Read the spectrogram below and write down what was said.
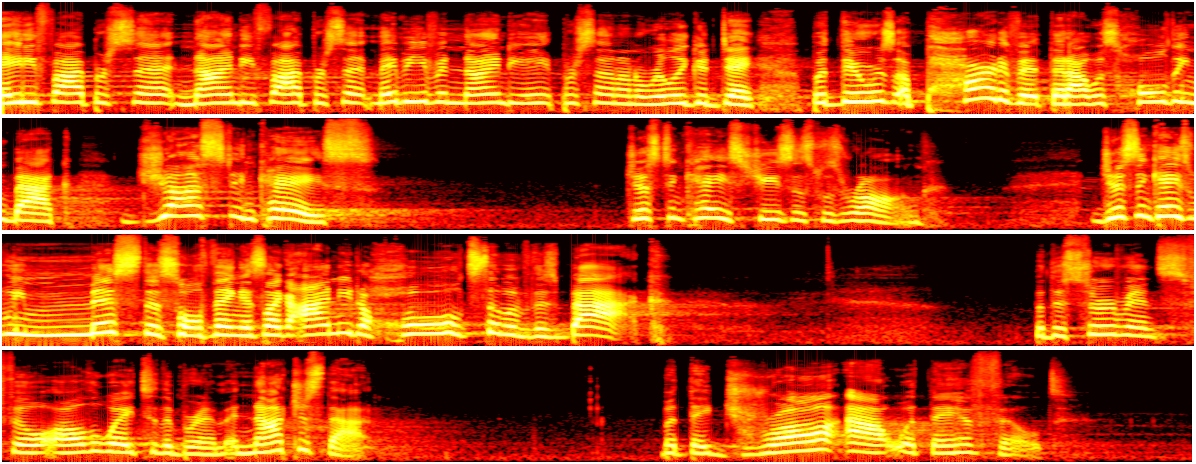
85%, 95%, maybe even 98% on a really good day. But there was a part of it that I was holding back just in case just in case Jesus was wrong. Just in case we miss this whole thing, it's like I need to hold some of this back. But the servants fill all the way to the brim. And not just that, but they draw out what they have filled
